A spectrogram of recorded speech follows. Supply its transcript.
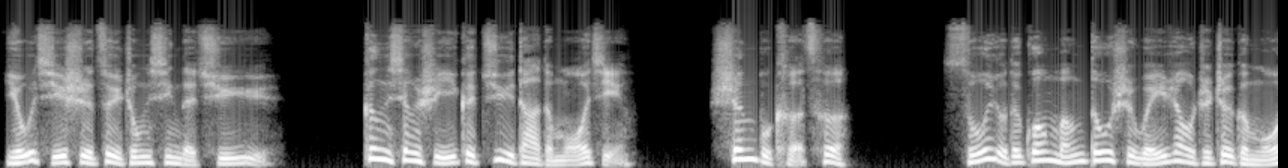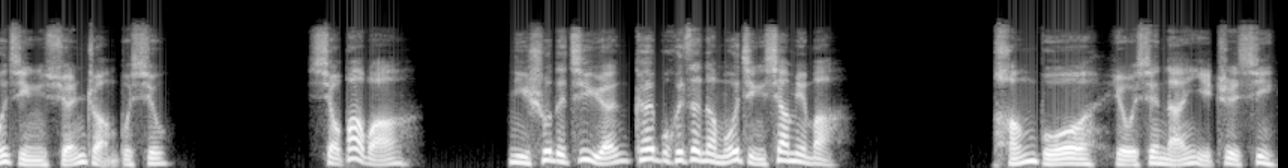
尤其是最中心的区域，更像是一个巨大的魔井，深不可测。所有的光芒都是围绕着这个魔井旋转不休。小霸王，你说的机缘该不会在那魔井下面吧？庞博有些难以置信。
